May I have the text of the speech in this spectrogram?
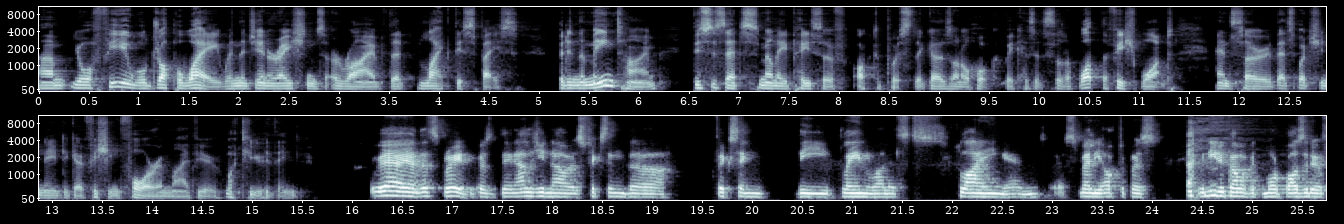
um, your fear will drop away when the generations arrive that like this space. But in the meantime, this is that smelly piece of octopus that goes on a hook because it's sort of what the fish want. And so that's what you need to go fishing for, in my view. What do you think? Yeah, yeah, that's great because the analogy now is fixing the fixing the plane while it's flying and smelly octopus. We need to come up with more positive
